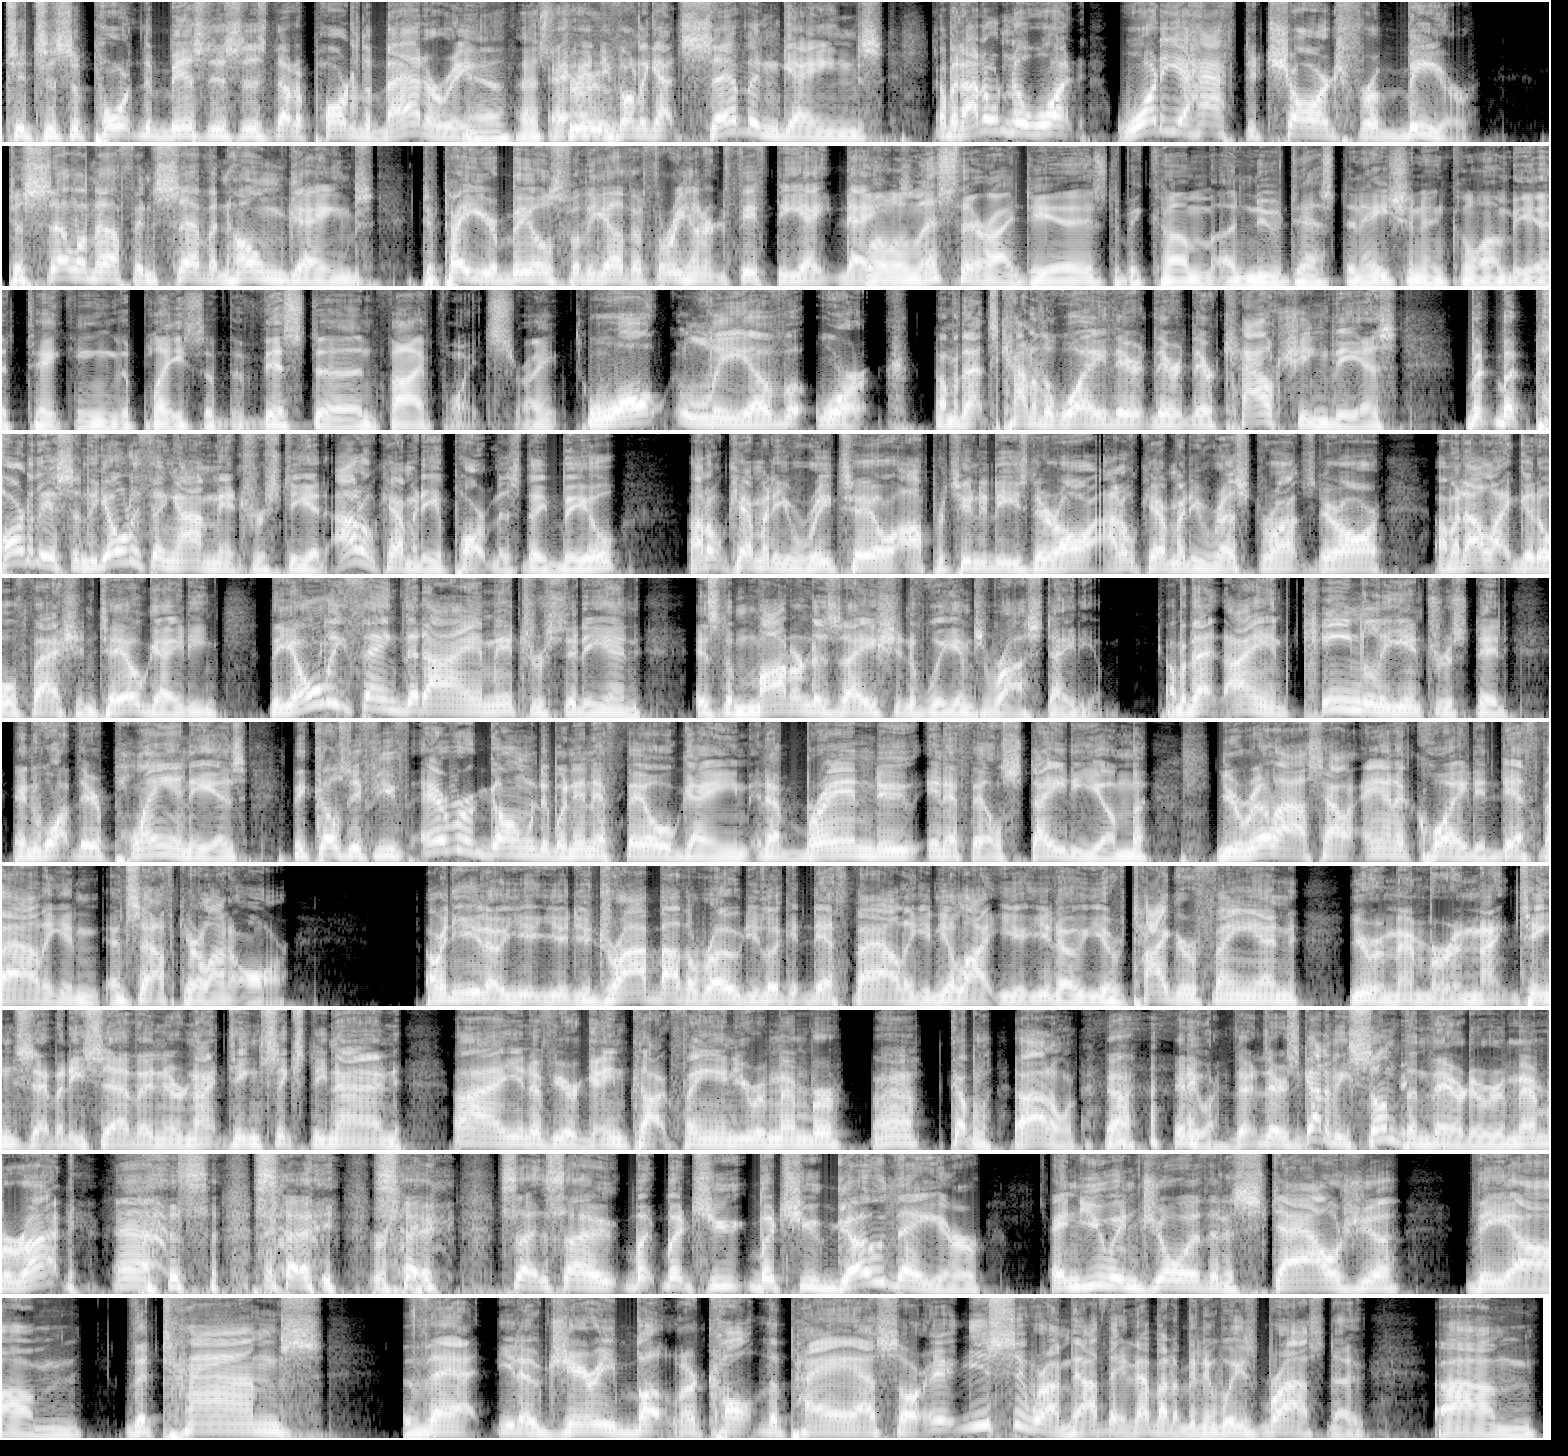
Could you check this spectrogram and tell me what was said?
to, to support the businesses that are part of the battery. Yeah, that's true. And you've only got seven games. I mean, I don't know what, what do you have to charge for a beer to sell enough in seven home games to pay your bills for the other 358 days? Well, unless their idea is to become a new destination in Columbia, taking the place of the Vista and Five Points, right? walk, live, work. I mean, that's kind of the way they're they're they're couching this. But but part of this, and the only thing I'm interested in, I don't care how many apartments they build. I don't care how many retail opportunities there are. I don't care how many restaurants there are. I mean, I like good old fashioned tailgating. The only thing that I am interested in is the modernization of Williams Brice Stadium. I mean, that I am keenly interested in what their plan is because if you've ever gone to an NFL game in a brand new NFL stadium, you realize how antiquated Death Valley and, and South Carolina are. I mean, you know, you, you, you drive by the road, you look at Death Valley, and you're like, you you know, you're a Tiger fan. You remember in 1977 or 1969. Uh, you know, if you're a Gamecock fan, you remember uh, a couple of, I don't, uh, anyway, there, there's got to be something there to remember, right? so, so, so, so, so, but, but you, but you go there and you enjoy the nostalgia, the, um, the times that, you know, Jerry Butler caught the pass, or you see where I'm at. I think that might have been in Williams Brice, though. Um,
